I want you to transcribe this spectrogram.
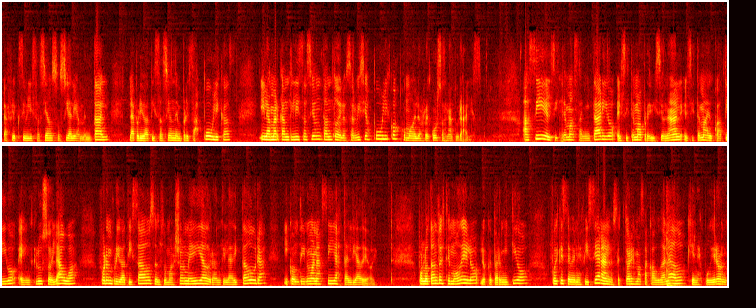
la flexibilización social y ambiental, la privatización de empresas públicas y la mercantilización tanto de los servicios públicos como de los recursos naturales. Así, el sistema sanitario, el sistema previsional, el sistema educativo e incluso el agua fueron privatizados en su mayor medida durante la dictadura y continúan así hasta el día de hoy. Por lo tanto, este modelo lo que permitió fue que se beneficiaran los sectores más acaudalados, quienes pudieron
